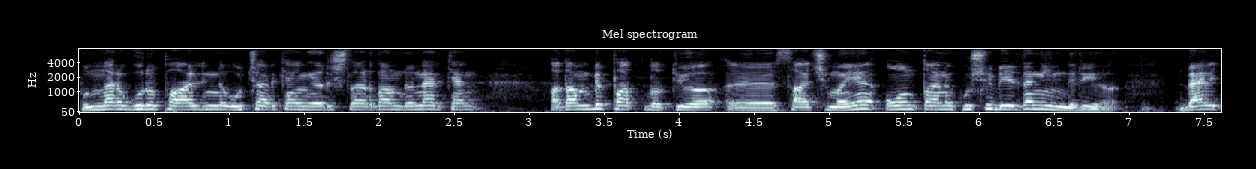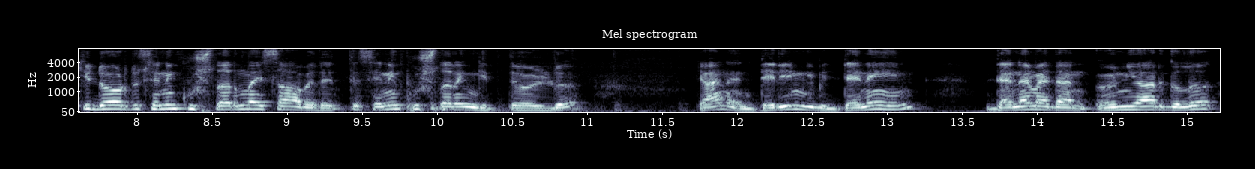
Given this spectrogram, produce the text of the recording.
Bunlar grup halinde uçarken yarışlardan dönerken adam bir patlatıyor e, saçmayı 10 tane kuşu birden indiriyor. Belki dördü senin kuşlarına isabet etti. Senin kuşların gitti öldü. Yani dediğim gibi deneyin. Denemeden ön yargılı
